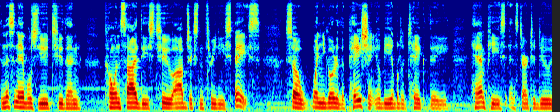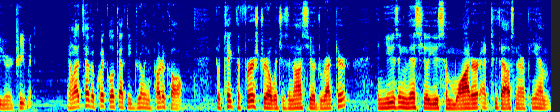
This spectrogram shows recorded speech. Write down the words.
And this enables you to then coincide these two objects in 3D space. So when you go to the patient, you'll be able to take the handpiece and start to do your treatment. Now let's have a quick look at the drilling protocol. You'll take the first drill, which is an Osseo Director, and using this, you'll use some water at 2000 RPM.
